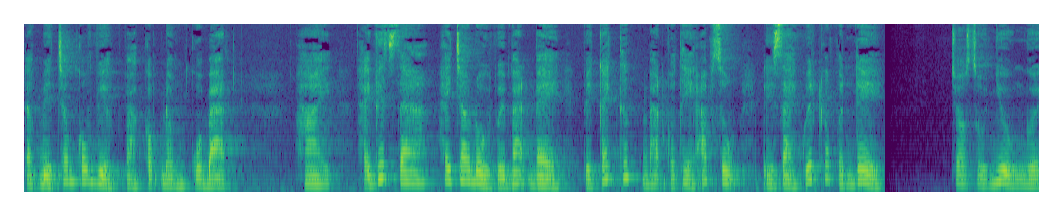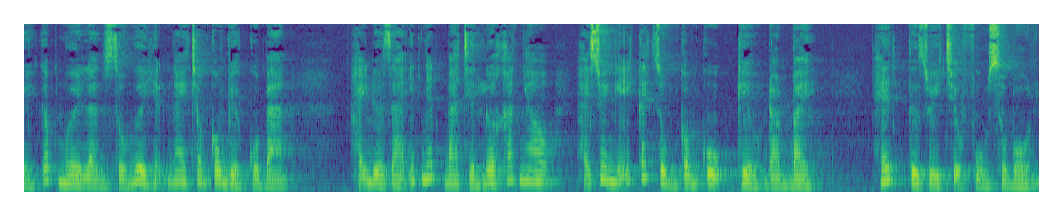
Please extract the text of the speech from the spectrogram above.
đặc biệt trong công việc và cộng đồng của bạn. 2. Hãy viết ra hay trao đổi với bạn bè về cách thức bạn có thể áp dụng để giải quyết các vấn đề cho số nhiều người gấp 10 lần số người hiện nay trong công việc của bạn. Hãy đưa ra ít nhất 3 chiến lược khác nhau, hãy suy nghĩ cách dùng công cụ kiểu đòn bẩy. Hết tư duy triệu phú số 4.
